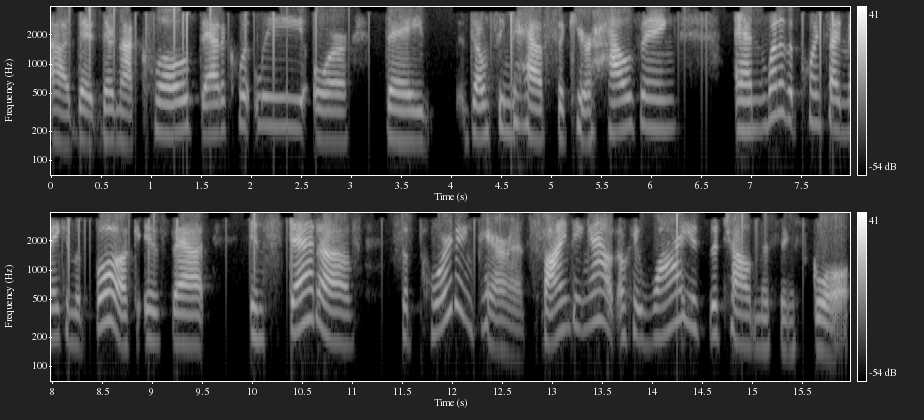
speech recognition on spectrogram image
uh, they're, they're not clothed adequately or they don't seem to have secure housing. And one of the points I make in the book is that instead of supporting parents, finding out, okay, why is the child missing school?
